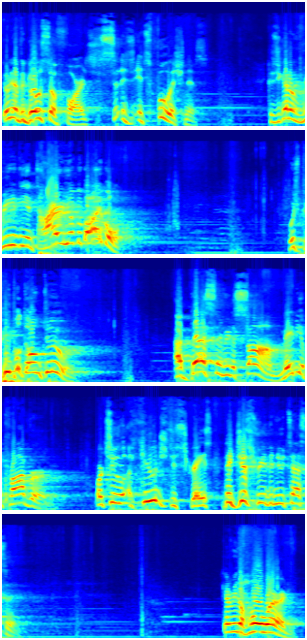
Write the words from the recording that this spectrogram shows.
You don't have to go so far. It's it's, it's foolishness because you got to read the entirety of the Bible, which people don't do. At best, they read a psalm, maybe a proverb, or to a huge disgrace, they just read the New Testament. Got to read the whole word.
